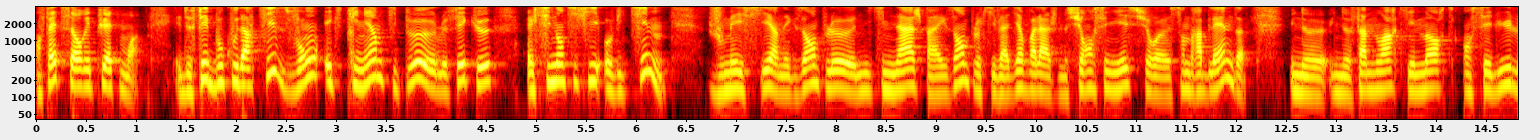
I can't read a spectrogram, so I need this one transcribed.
en fait, ça aurait pu être moi. Et de fait, beaucoup d'artistes vont exprimer un petit peu le fait qu'elles s'identifient aux victimes. Je vous mets ici un exemple, Nicki Minaj par exemple, qui va dire voilà, je me suis renseigné sur euh, Sandra Blend, une, une femme noire qui est morte en cellule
